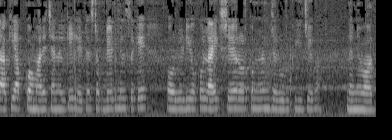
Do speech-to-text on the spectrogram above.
ताकि आपको हमारे चैनल के लेटेस्ट अपडेट मिल सके। और वीडियो को लाइक शेयर और कमेंट ज़रूर कीजिएगा। धन्यवाद।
